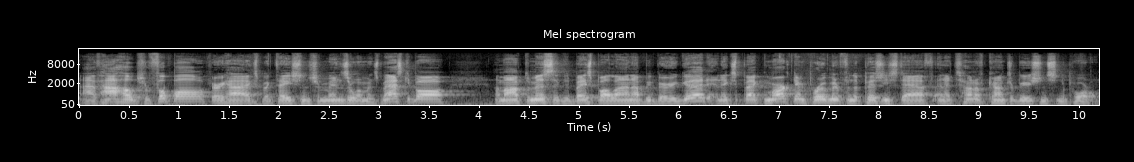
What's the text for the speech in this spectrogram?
I have high hopes for football, very high expectations for men's and women's basketball. I'm optimistic the baseball lineup will be very good and expect marked improvement from the pitching staff and a ton of contributions from the portal.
